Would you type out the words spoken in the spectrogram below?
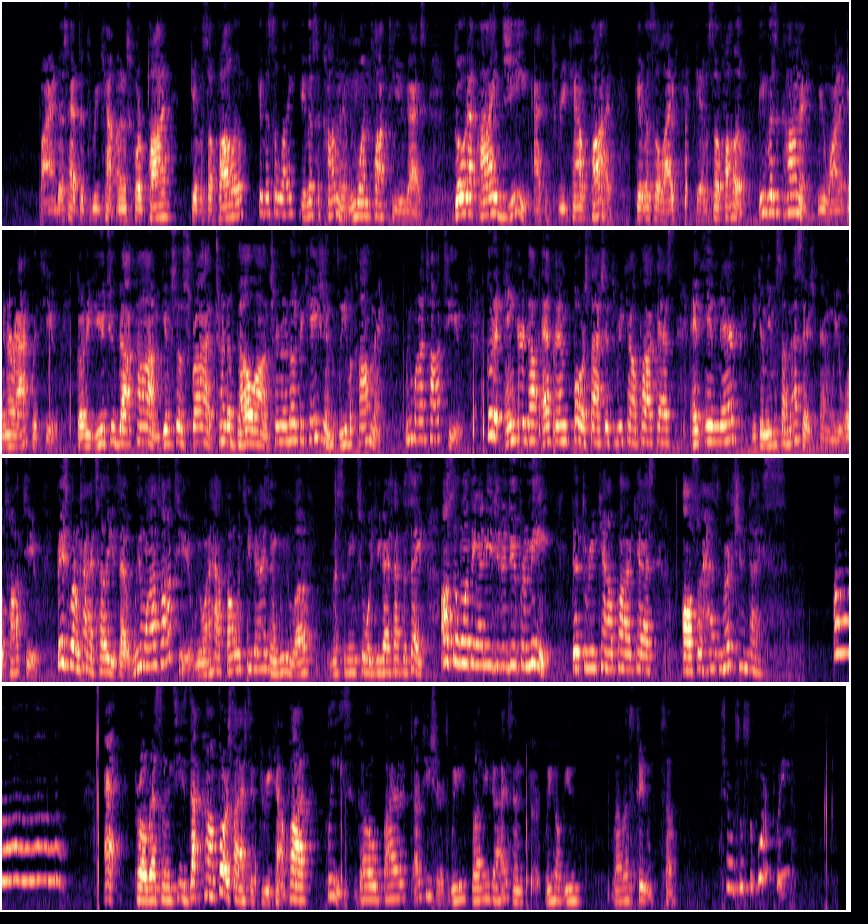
find us at the three count underscore pod, give us a follow, give us a like, give us a comment. We want to talk to you guys. Go to IG at the three count pod. Give us a like, give us a follow, leave us a comment. We want to interact with you. Go to youtube.com, give subscribe, turn the bell on, turn the notifications, leave a comment. We want to talk to you. Go to anchor.fm forward slash the three count podcast, and in there, you can leave us a message and we will talk to you. Basically, what I'm trying to tell you is that we want to talk to you. We want to have fun with you guys, and we love listening to what you guys have to say. Also, one thing I need you to do for me the three count podcast also has merchandise. Oh, at prowrestlingtees.com forward slash the three count pod. Please go buy our t shirts. We love you guys, and we hope you love us too. So, show us some support, please.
